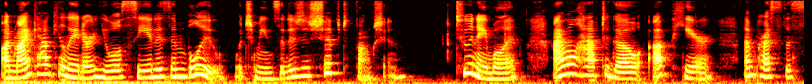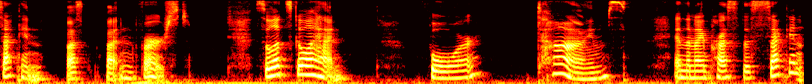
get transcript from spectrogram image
On my calculator, you will see it is in blue, which means it is a shift function. To enable it, I will have to go up here and press the second button first. So let's go ahead. 4 times, and then I press the second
